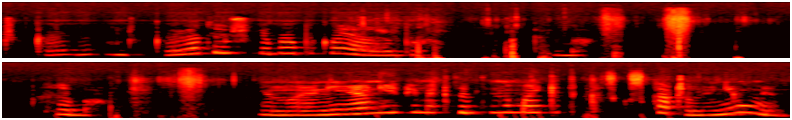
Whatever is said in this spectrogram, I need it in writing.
Joker? Jokera to już chyba pokojarzę, bo... Chyba. Chyba. Nie no, ja nie, ja nie wiem jak te dynamajki tak sk- skaczą, ja nie umiem.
